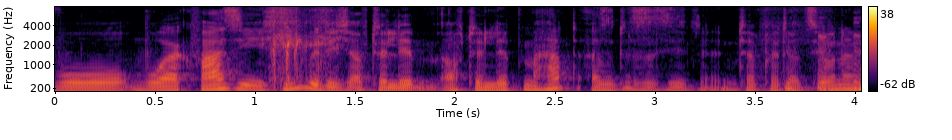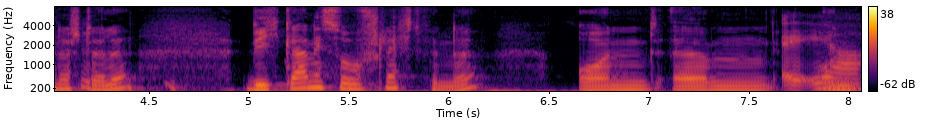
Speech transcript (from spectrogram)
wo, wo er quasi Ich liebe dich auf, der Lippen, auf den Lippen hat. Also, das ist die Interpretation an der Stelle, die ich gar nicht so schlecht finde. Und, ähm, Äh, ja.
